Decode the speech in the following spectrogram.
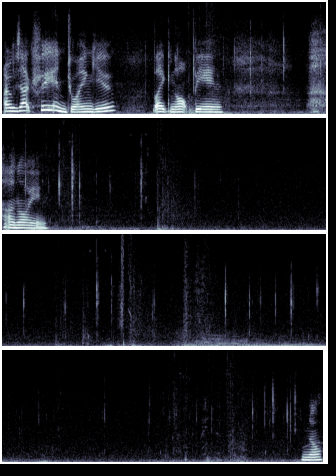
I was actually enjoying you, like not being annoying. No.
